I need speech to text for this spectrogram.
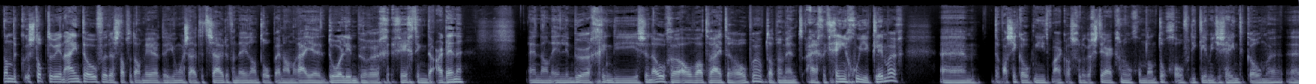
dan stopten we in Eindhoven. Daar stapten dan weer de jongens uit het zuiden van Nederland op. En dan rij je door Limburg richting de Ardennen. En dan in Limburg ging die zijn ogen al wat wijder open. Op dat moment eigenlijk geen goede klimmer. Um, dat was ik ook niet, maar ik was gelukkig sterk genoeg om dan toch over die klimmetjes heen te komen. Uh,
